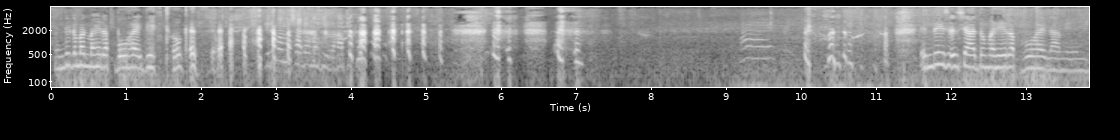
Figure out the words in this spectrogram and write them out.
Hindi naman mahirap buhay dito kasi Hindi naman masyadong mahirap. Hi. hindi masyadong mahirap buhay namin.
